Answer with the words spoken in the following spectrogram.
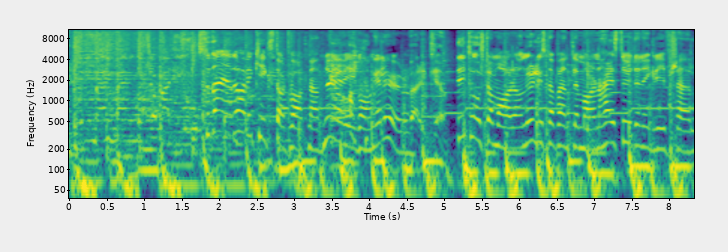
vi kickstart vaknat. Nu är vi igång, eller hur? Verkligen. Det är torsdag morgon du lyssnar på Äntligen morgon. Här är studion i Gry Forssell.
